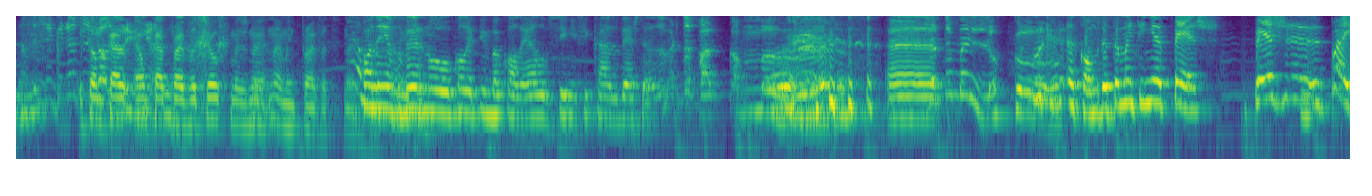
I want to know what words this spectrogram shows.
Não deixa crianças Isto é um bocado, é um bocado private joke, mas não é, não é muito private. Não é? Podem rever no Qual é Pimba Qual é o significado desta. Já também louco. Porque a cómoda também tinha pés. Pés, eh, pai,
